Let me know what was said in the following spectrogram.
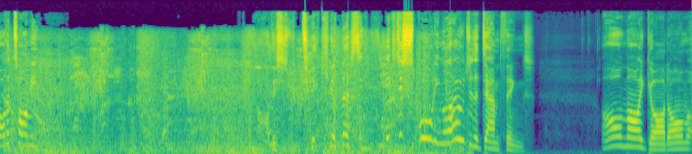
By the time he... Oh, this is ridiculous. It's just spawning loads of the damn things. Oh my god, oh my...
